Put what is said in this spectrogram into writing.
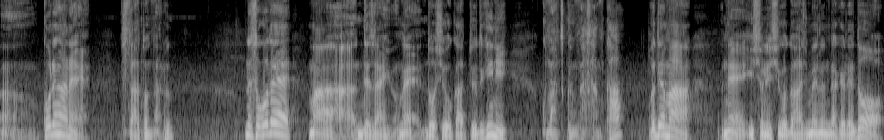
うん、これがねスタートになる。でそこでまあデザインをねどうしようかっていう時に小松君が参加。でまあね一緒に仕事始めるんだけれど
